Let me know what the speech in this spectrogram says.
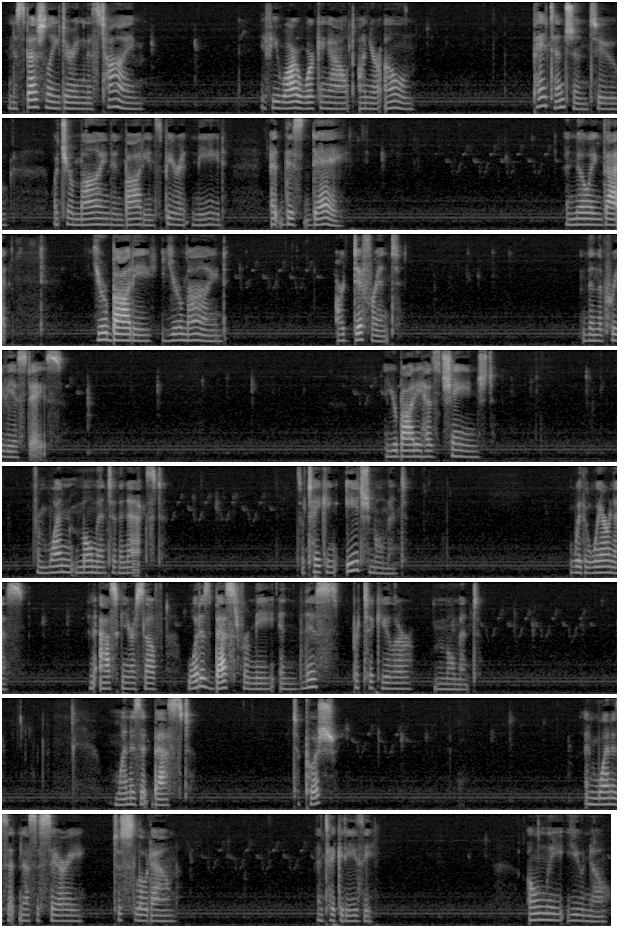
And especially during this time, if you are working out on your own, pay attention to what your mind and body and spirit need at this day. And knowing that your body, your mind are different than the previous days. Your body has changed from one moment to the next. So, taking each moment with awareness and asking yourself, what is best for me in this particular moment? When is it best to push? And when is it necessary to slow down? and take it easy. Only you know.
